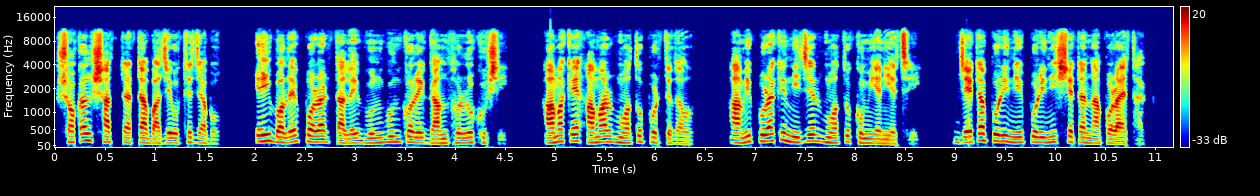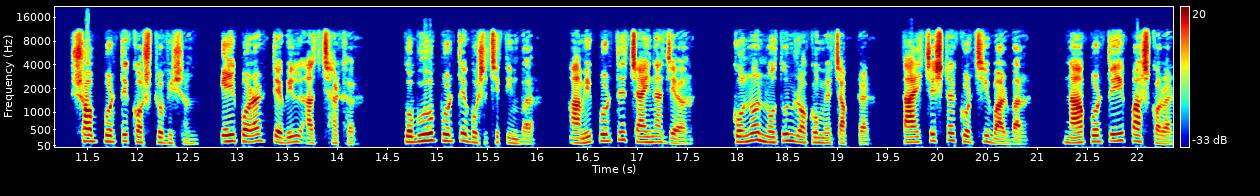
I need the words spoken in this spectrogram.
সকাল সাতটাটা বাজে, উঠে যাব। এই বলে পড়ার তালে গুনগুন করে গান ধরল খুশি। আমাকে আমার মতো পড়তে দাও। আমি পুরাকে নিজের মতো কমিয়ে নিয়েছি। যেটা পড়িনি পড়িনি, সেটা না পড়ায় থাক। সব পড়তে কষ্ট ভীষণ। এই পড়ার টেবিল আজ ছাখার। তবুও পড়তে বসেছি তিনবার। আমি পড়তে চাই না যে আর। কোনো নতুন রকমের চাপ্টার তাই চেষ্টা করছি বারবার। না পড়তেই পাশ করার।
